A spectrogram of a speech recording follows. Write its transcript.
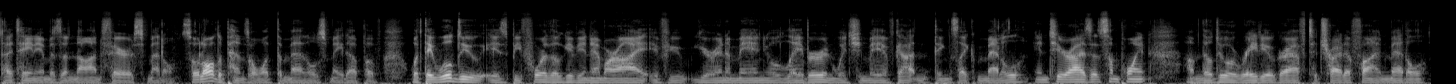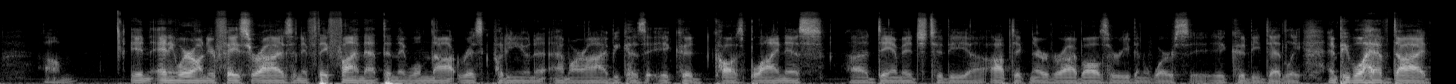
Titanium is a non-ferrous metal. So it all depends on what the metal is made up of. What they will do is before they'll give you an MRI, if you, you're in a manual labor in which you may have gotten things like metal into your eyes at some point, um, they'll do a radiograph to try to find metal um, in anywhere on your face or eyes. And if they find that, then they will not risk putting you in an MRI because it could cause blindness, uh, damage to the uh, optic nerve or eyeballs, or even worse, it, it, could be deadly. And people have died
